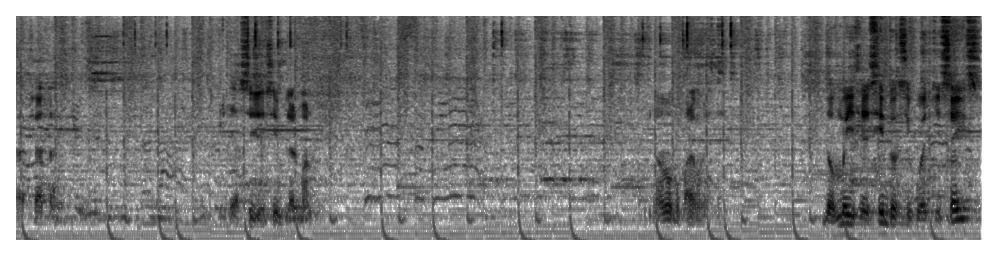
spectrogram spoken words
A ver, ya está. Y así de simple, hermano. Vamos a comparar con este. 2656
